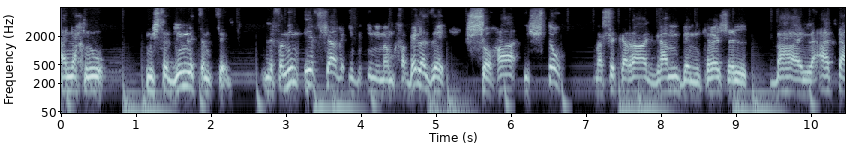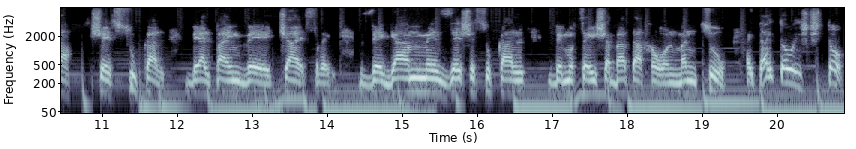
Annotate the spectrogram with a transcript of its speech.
אנחנו משתדלים לצמצם. לפעמים אי אפשר, אם, אם עם המחבל הזה שוהה אשתו, מה שקרה גם במקרה של בהאל עטה שסוכל ב-2019, וגם זה שסוכל במוצאי שבת האחרון, מנצור. הייתה איתו אשתו,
